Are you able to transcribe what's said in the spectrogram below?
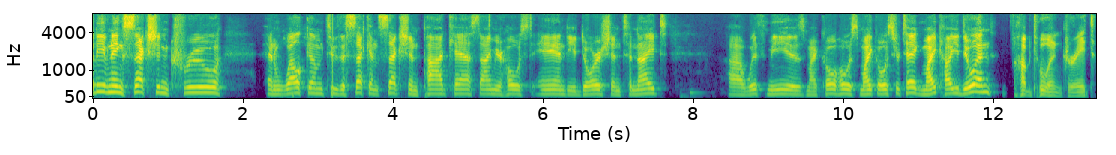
Good evening, section crew, and welcome to the second section podcast. I'm your host, Andy Dorsch, and tonight uh, with me is my co-host, Mike Ostertag. Mike, how you doing? I'm doing great.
